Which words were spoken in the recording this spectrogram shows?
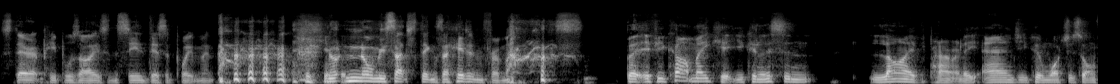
stare at people's eyes and see the disappointment. Yeah. Normally, such things are hidden from us. But if you can't make it, you can listen live apparently, and you can watch us on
